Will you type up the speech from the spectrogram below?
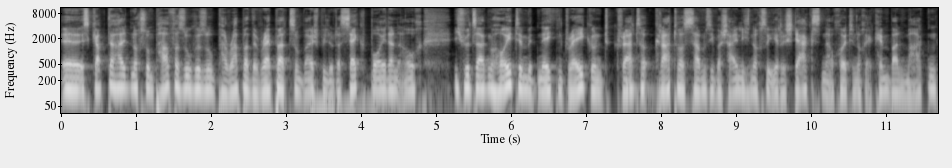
Äh, es gab da halt noch so ein paar Versuche, so Parappa the Rapper zum Beispiel oder Sackboy dann auch. Ich würde sagen, heute mit Nathan Drake und Kratos haben sie wahrscheinlich noch so ihre stärksten, auch heute noch erkennbaren Marken.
